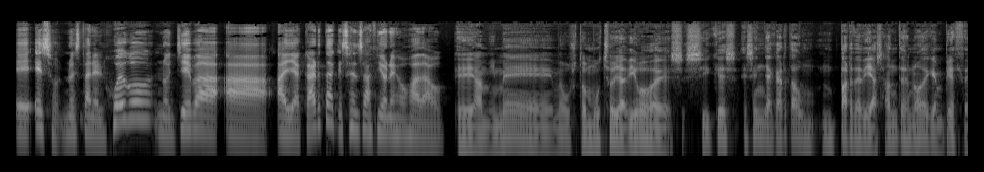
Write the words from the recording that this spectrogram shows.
Eh, eso, no está en el juego, nos lleva a, a Yakarta. ¿Qué sensaciones os ha dado? Eh, a mí me, me, gustó mucho, ya digo, eh, sí que es, es en Yakarta un, un, par de días antes, ¿no? De que empiece,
